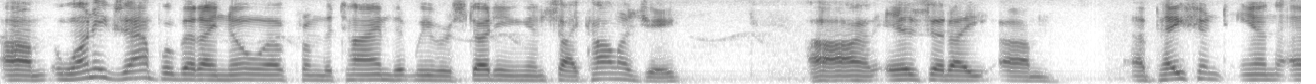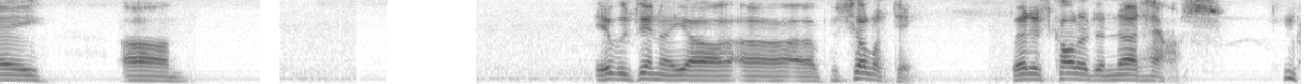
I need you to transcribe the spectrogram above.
Um, one example that I know of from the time that we were studying in psychology uh, is that a, um, a patient in a, um, it was in a, uh, uh, facility. Let us call it a nut house.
